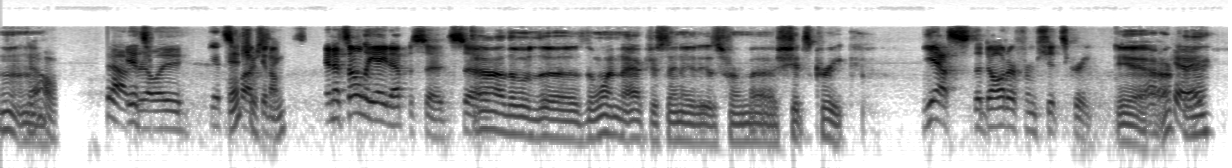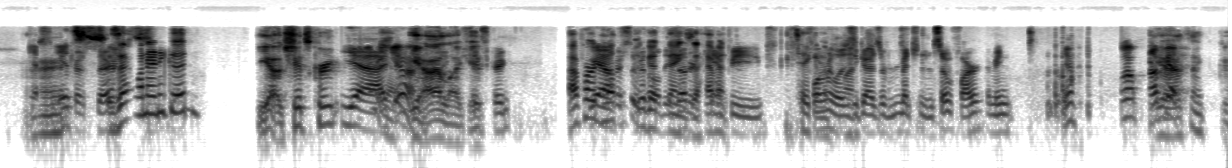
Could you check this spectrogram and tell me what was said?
Mm-mm. No. Not it's- really. It's Interesting. fucking awesome. And it's only eight episodes, so Uh, the the the one actress in it is from uh, Schitt's Creek. yes, the daughter from Schitt's Creek. Yeah. Oh, okay. Okay. Yes, All right. it's, Is that one any good? Yeah, Schitt's Creek. Yeah, I Yeah. Yeah, I like Schitt's it. Creek. I've heard Yeah, nothing Especially but good things. other I haven't campy taken the formulas you guys are mentioning so far. I mean, yeah. well, I've yeah, I think uh,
